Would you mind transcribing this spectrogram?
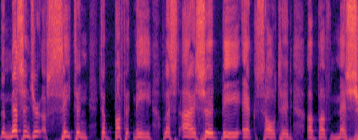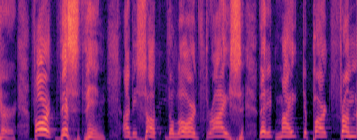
the messenger of Satan to buffet me, lest I should be exalted above measure. For this thing I besought the Lord thrice that it might depart from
